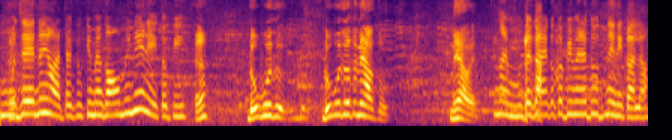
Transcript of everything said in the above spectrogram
मुझे नहीं आता क्योंकि मैं गाँव में नहीं रही कभी। हैं? डूबो डूबो दोता नहीं आव तू? नहीं आवे? नहीं मुझे गाय का कभी मैंने दूध नहीं निकाला।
